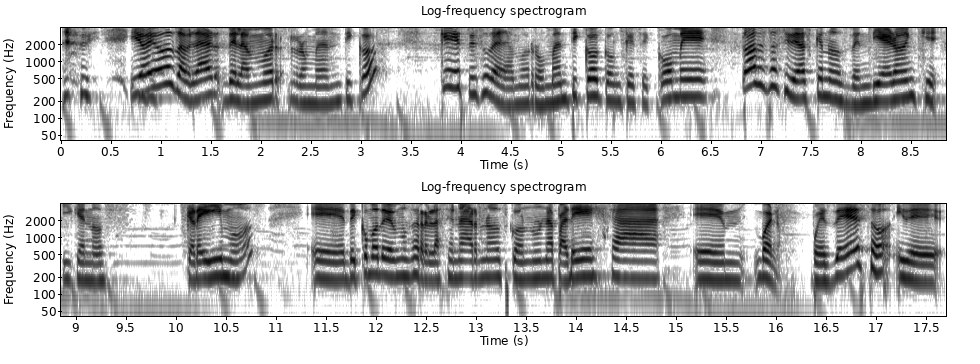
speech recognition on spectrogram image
y hoy vamos a hablar del amor romántico. ¿Qué es eso del amor romántico? ¿Con qué se come? Todas esas ideas que nos vendieron que- y que nos creímos eh, de cómo debemos de relacionarnos con una pareja. eh, bueno, pues de eso y de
